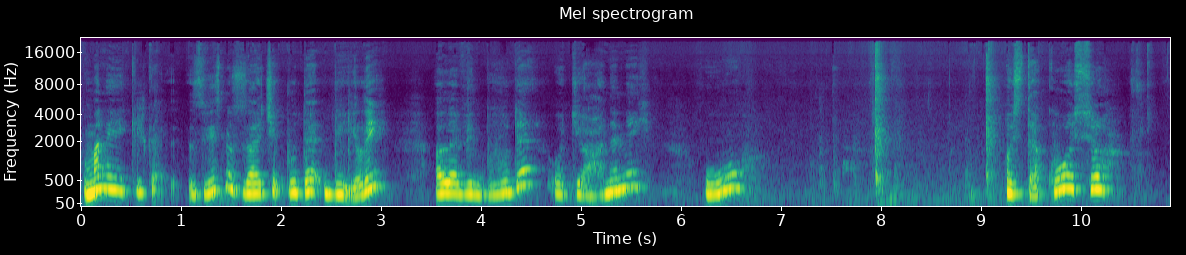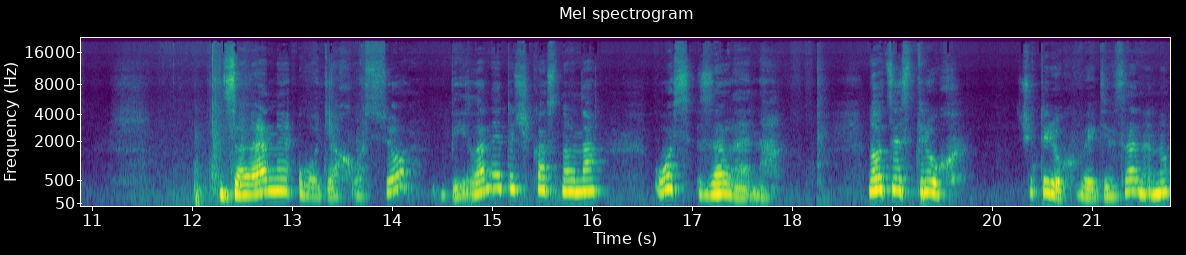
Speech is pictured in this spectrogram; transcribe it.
У мене є кілька, звісно, зайчик буде білий, але він буде одягнений у ось таку ось зелений одяг. Ось біла ниточка основна, ось зелена. Ну, це з трьох, чотирьох видів зелена. Ну,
